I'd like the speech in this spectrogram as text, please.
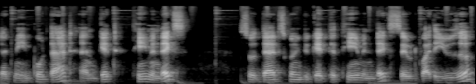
Let me import that and get theme index. So that's going to get the theme index saved by the user.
